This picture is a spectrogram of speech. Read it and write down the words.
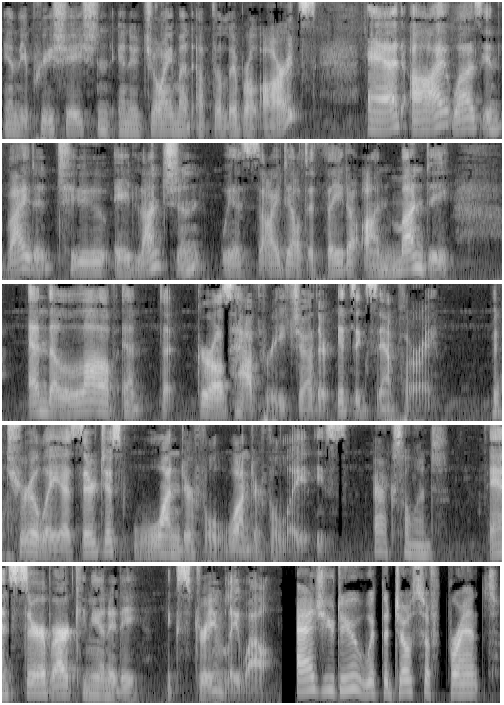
in the appreciation and enjoyment of the liberal arts. And I was invited to a luncheon with Psi Delta Theta on Monday and the love and that girls have for each other. It's exemplary. It truly is. They're just wonderful, wonderful ladies. Excellent. And serve our community extremely well. As you do with the Joseph Brant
